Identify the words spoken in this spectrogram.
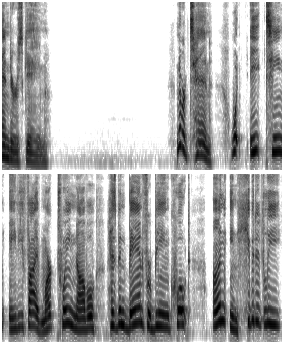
Ender's Game. Number 10. What 1885 Mark Twain novel has been banned for being, quote, uninhibitedly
